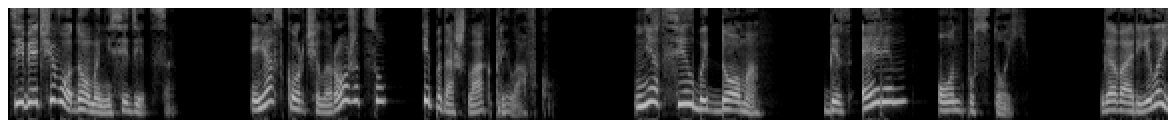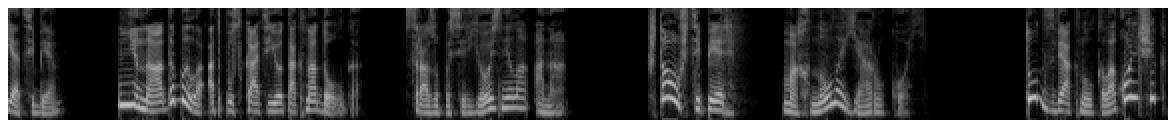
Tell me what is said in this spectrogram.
«Тебе чего дома не сидится?» Я скорчила рожицу и подошла к прилавку. Нет сил быть дома. Без Эрин он пустой. Говорила я тебе. Не надо было отпускать ее так надолго. Сразу посерьезнела она. Что уж теперь, махнула я рукой. Тут звякнул колокольчик,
